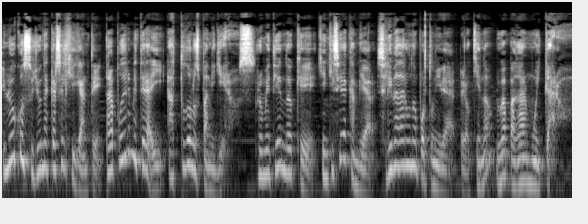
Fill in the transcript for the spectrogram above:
y luego construyó una cárcel gigante para poder meter ahí a todos los pandilleros, prometiendo que quien quisiera cambiar se le iba a dar una oportunidad, pero quien no, lo iba a pagar muy caro.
